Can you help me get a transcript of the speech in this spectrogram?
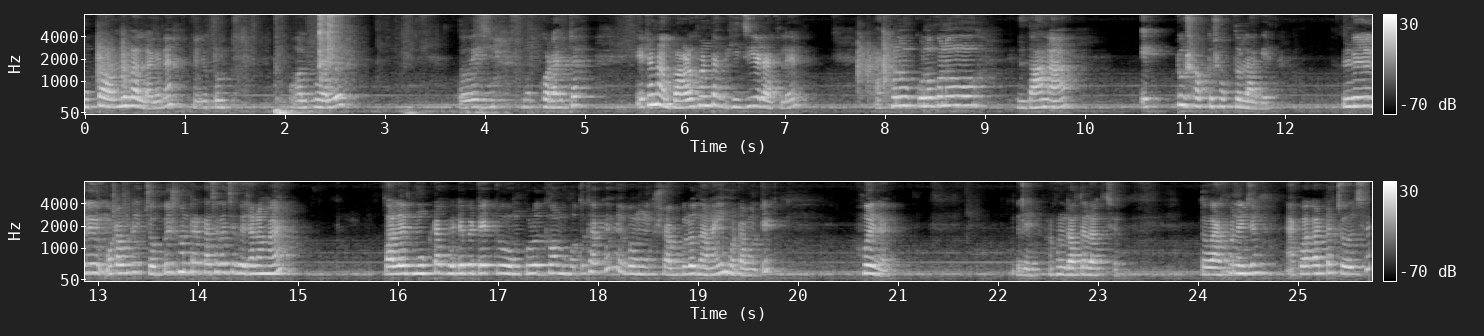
মুখটা অন্ধকার লাগে না, এরকম অল্প অল্প তো এই যে মুখ কড়াইটা, এটা না বারো ঘণ্টা ভিজিয়ে রাখলে এখনও কোনো কোনো দানা একটু শক্ত শক্ত লাগে। কিন্তু যদি মোটামুটি চব্বিশ ঘণ্টার কাছাকাছি ভেজানো হয়, তাহলে মুখটা ফেটে ফেটে একটু অঙ্কুরোদ্গম হতে থাকে এবং সবগুলো দানাই মোটামুটি হয়ে যায়। যে এখন দাঁতে লাগছে। তো এখন এই যে অ্যাকোয়াগার্ডটা চলছে।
